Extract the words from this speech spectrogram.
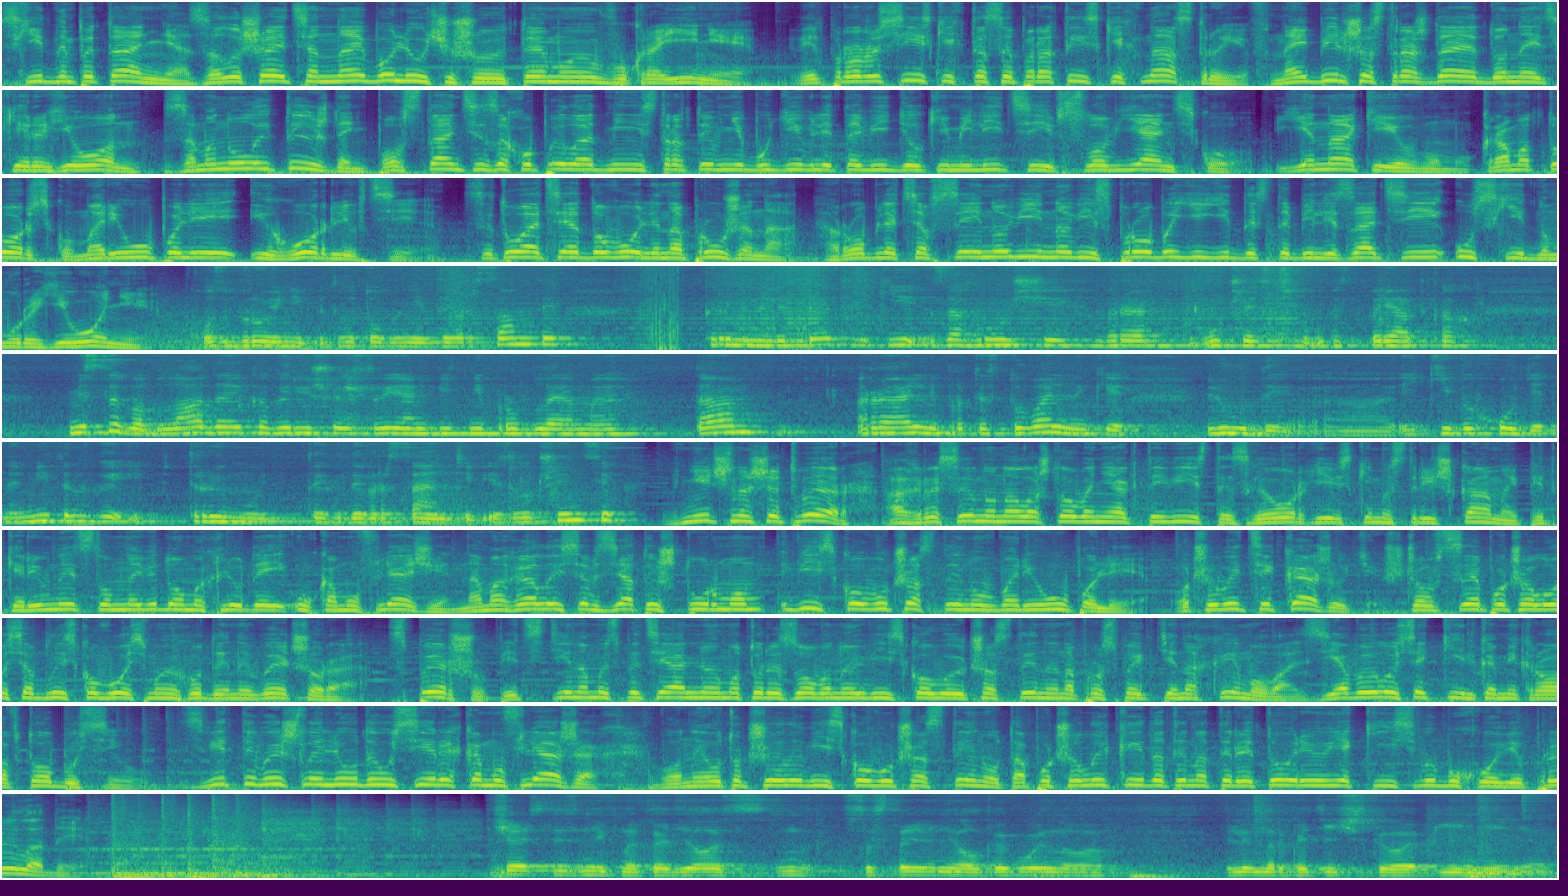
Східне питання залишається найболючішою темою в Україні. Від проросійських та сепаратистських настроїв найбільше страждає Донецький регіон. За минулий тиждень повстанці захопили адміністративні будівлі та відділки міліції в Слов'янську, Єнакієвому, Краматорську, Маріуполі і Горлівці. Ситуація доволі напружена. Робляться все й нові й нові спроби її дестабілізації у східному регіоні. озброєні підготовлені диверсанти, криміналітет, який за гроші бере участь у безпорядках, місцева влада, яка вирішує свої амбітні проблеми, та реальні протестувальники, люди, е, які виходять на мітинги і підтримують тих диверсантів і злочинців. В ніч на четвер агресивно налаштовані активісти з георгіївськими стрічками під керівництвом невідомих людей у камуфляжі намагалися взяти штурмом військову частину в Маріуполі. Очевидці кажуть, що все почалося близько восьмої години вечора. Спершу під стінами спеціальної моторизованої військової частини на проспекті Нахимова з'явилося кілька мікроавтобусів. Звідти вийшли люди у сірих камуфляжах. Вони оточили військову частину та почали кидати на територію якісь вибухові прилади. Часть из них находилась ну, в состоянии алкогольного или наркотического опьянения.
